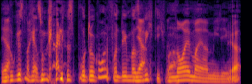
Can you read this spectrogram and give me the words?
Ja. und du kriegst nachher so ein kleines Protokoll von dem, was ja, wichtig war. Ein Neumeier-Meeting. Ja.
